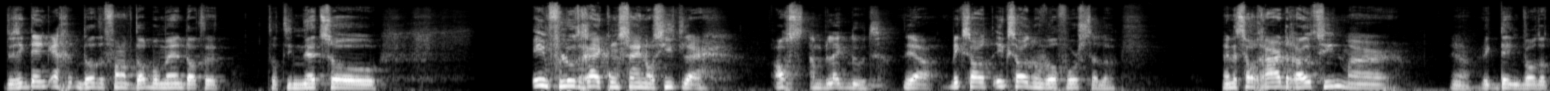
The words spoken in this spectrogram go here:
Dus ik denk echt dat het vanaf dat moment dat het... Dat hij net zo invloedrijk kon zijn als Hitler. Als, Een black dude. ja, ik zou, het, ik zou het me wel voorstellen. En het zou raar eruit zien, maar ja, ik denk wel dat.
